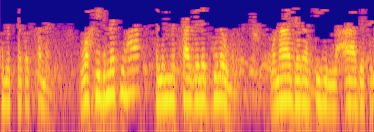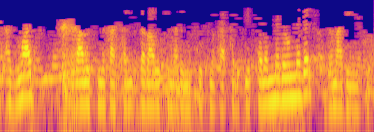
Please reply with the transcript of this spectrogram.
ስለተጠቀመ ነው ወኺድመቲሃ ስለምታገለግለው ነው። ወማጀረ ፊህ ልዓደት ልአዝዋጅ በባሎች መካከል በባሎችና በሚስቶች መካከል የተለመደውን ነገር በማግኘት ነው።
